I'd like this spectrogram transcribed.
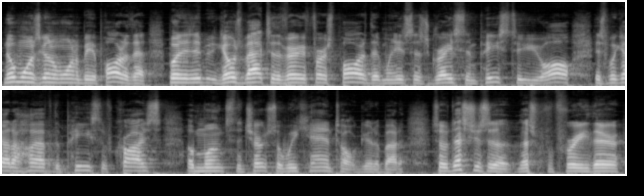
no one's going to want to be a part of that. But it goes back to the very first part that when he says grace and peace to you all, is we got to have the peace of Christ amongst the church so we can talk good about it. So that's just a that's for free there.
